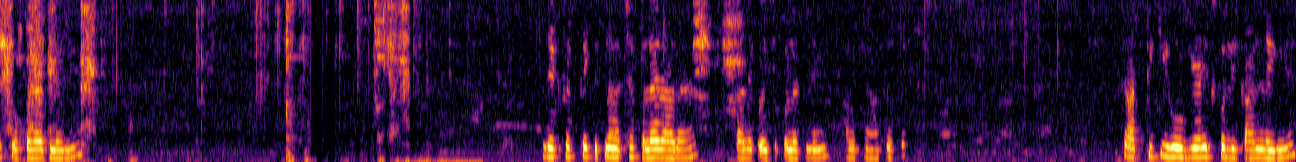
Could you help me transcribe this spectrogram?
इसको पलट लेंगे। देख सकते हैं कितना अच्छा कलर आ रहा है। सारे को ऐसे पलट लेंगे हल्के हाथों से। चाट टिक्की हो गया, इसको निकाल लेंगे।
